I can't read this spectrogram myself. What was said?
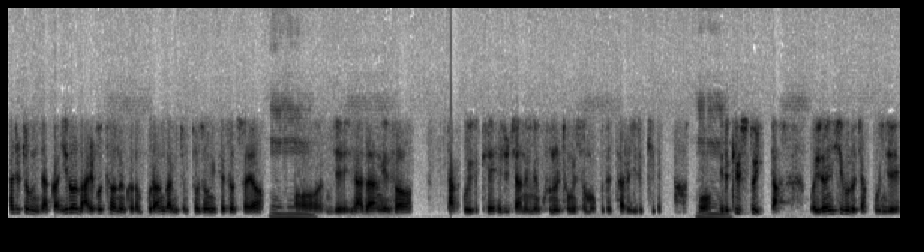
사실 좀 약간 1월 말부터는 그런 불안감이 좀 조성이 됐었어요. 음흠. 어 이제 야당에서 자꾸 이렇게 해주지 않으면 군을 통해서 뭐 쿠데타를 일으키겠다, 뭐 음. 일으킬 수도 있다, 뭐 이런 식으로 자꾸 이제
